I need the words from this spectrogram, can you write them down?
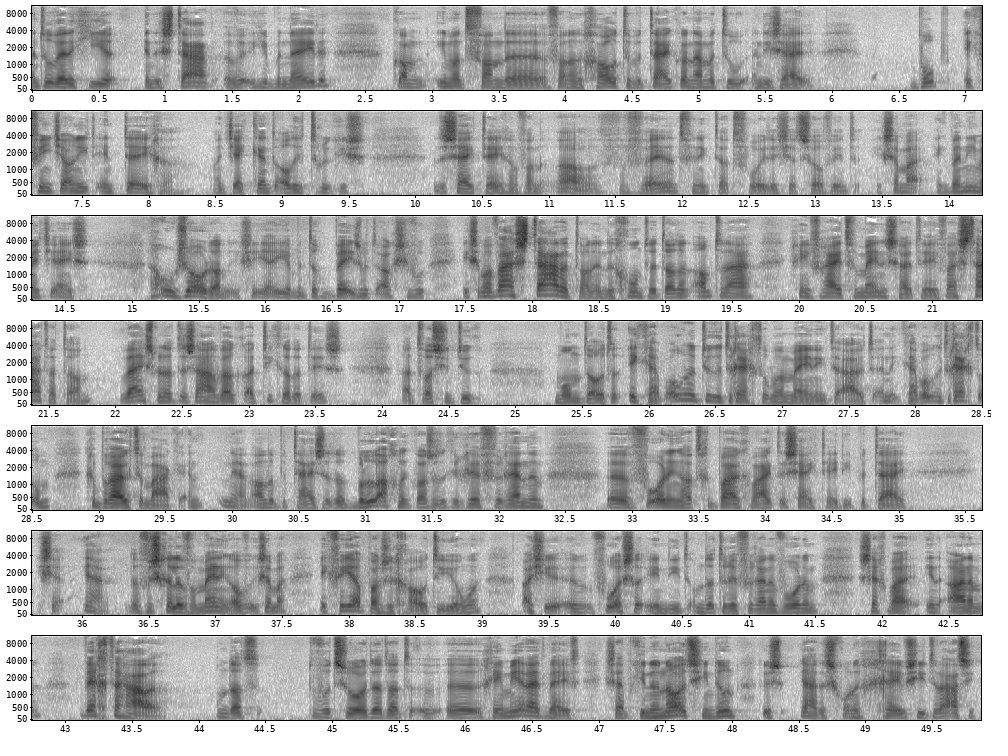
En toen werd ik hier in de staat, eh, hier beneden, kwam iemand van, de, van een grote partij kwam naar me toe en die zei: Bob, ik vind jou niet integer, want jij kent al die trucjes. En toen zei ik tegen hem van, oh, vervelend vind ik dat voor je dat je het zo vindt. Ik zeg, maar ik ben niet met je eens. Nou, hoezo dan? Ik zeg, ja, je bent toch bezig met actievoer. Ik zeg, maar waar staat het dan in de grondwet dat een ambtenaar geen vrijheid van meningsuiting heeft? Waar staat dat dan? Wijs me dat eens aan, welk artikel dat is. Nou, het was natuurlijk monddood. want Ik heb ook natuurlijk het recht om mijn mening te uiten. En ik heb ook het recht om gebruik te maken. En ja, een andere partij zei dat belachelijk was dat ik een referendumverordening had gebruik gemaakt. Toen zei ik tegen die partij, ik zeg, ja, er verschillen van mening over. Ik zeg maar, ik vind jou pas een grote jongen als je een voorstel indient om dat referendumvorm zeg maar in Arnhem weg te halen. Omdat ervoor te zorgen dat dat eh, eh, geen meerderheid meer heeft. Ik zeg, heb ik je nog nooit zien doen. Dus ja, dat is gewoon een gegeven situatie.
